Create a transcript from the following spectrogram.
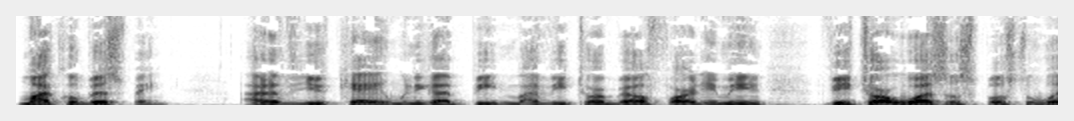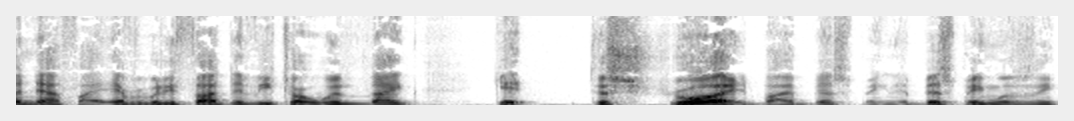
Michael Bisping, out of the UK, when he got beaten by Vitor Belfort. I mean, Vitor wasn't supposed to win that fight. Everybody thought that Vitor would like get destroyed by Bisping. That Bisping was the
